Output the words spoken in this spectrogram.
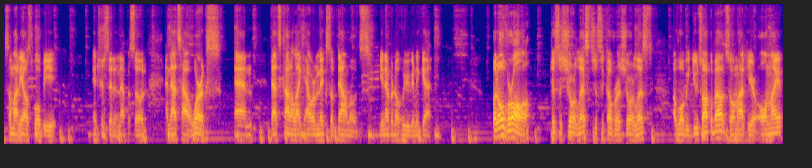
somebody else will be interested in an episode. And that's how it works. And that's kind of like our mix of downloads. You never know who you're going to get. But overall, just a short list, just to cover a short list of what we do talk about. So I'm not here all night.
